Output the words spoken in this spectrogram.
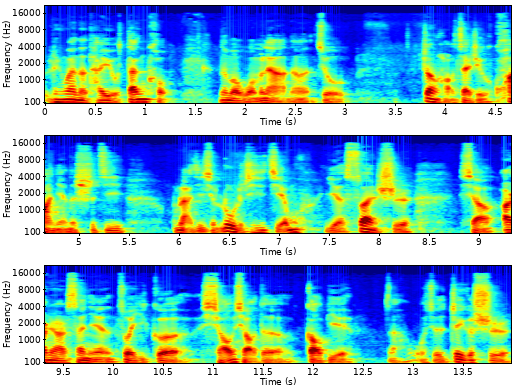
另外呢，他也有单口，那么我们俩呢就正好在这个跨年的时机，我们俩一起录了这期节目，也算是向二零二三年做一个小小的告别啊。我觉得这个是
